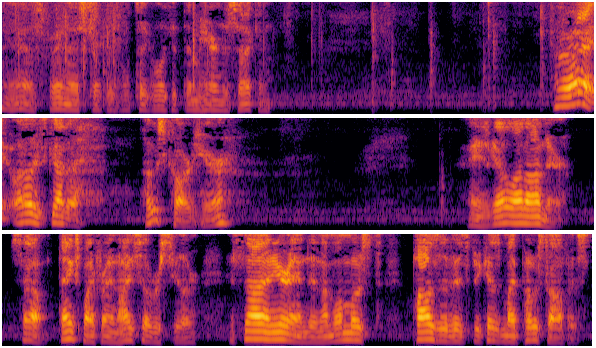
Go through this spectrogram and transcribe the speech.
Yeah, it's very nice stickers. We'll take a look at them here in a second. All right, well, he's got a postcard here. And he's got a lot on there. So, thanks, my friend. Hi, Silver Steeler. It's not on your end, and I'm almost positive it's because of my post office.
